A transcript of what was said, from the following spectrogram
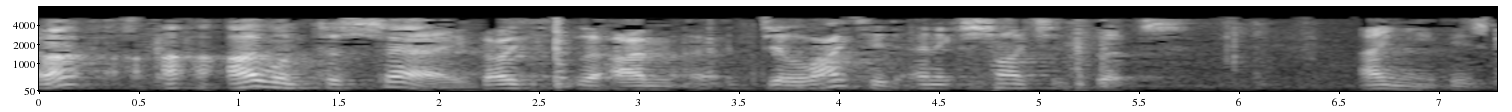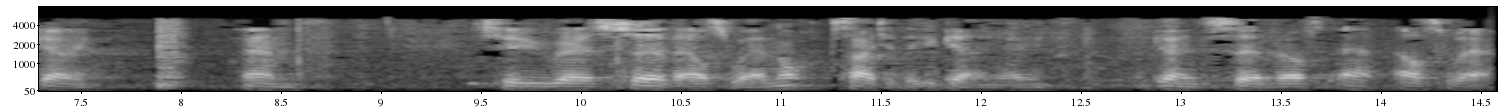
And I, I, I, want to say both that I'm delighted and excited that Amy is going um, to uh, serve elsewhere. I'm Not excited that you're going, you? Going to serve uh, elsewhere.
